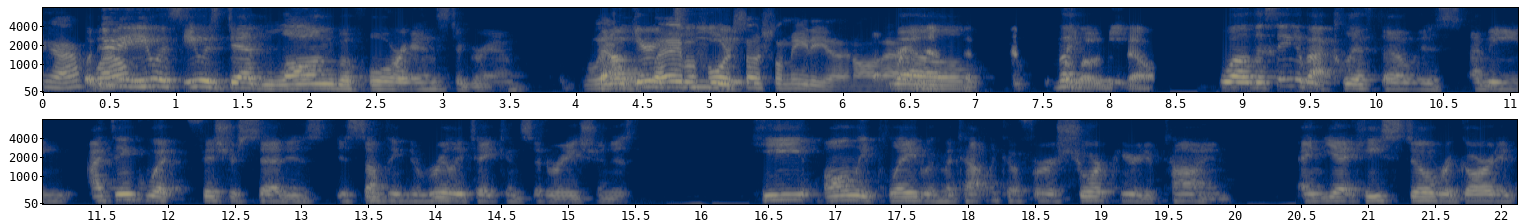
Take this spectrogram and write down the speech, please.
Yeah, well, well, dude, he was he was dead long before Instagram. well, way before you- social media and all that. Well, That- but Below the belt. well, the thing about Cliff though is, I mean, I think what Fisher said is is something to really take consideration. Is he only played with Metallica for a short period of time, and yet he's still regarded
